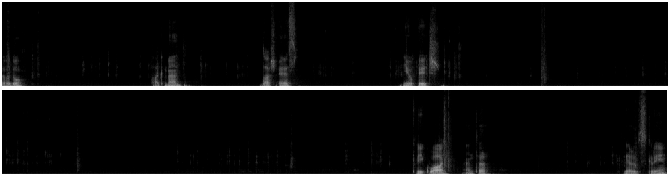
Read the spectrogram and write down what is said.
sudo. Pacman. Dash s. New page click Y, enter, clear the screen,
